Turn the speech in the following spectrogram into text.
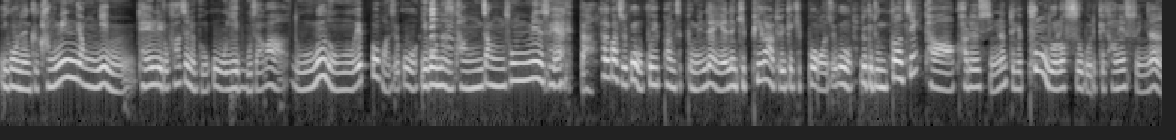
이거는 그 강민경님 daily look 사진을 보고 이 모자가 너무너무 예뻐가지고 이거는 당장 손민수 해야겠다 해가지고 구입한 제품인데 얘는 깊이가 되게 깊어가지고 이렇게 눈까지 다 가릴 수 있는 되게 푹 눌러쓰고 이렇게 다닐 수 있는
